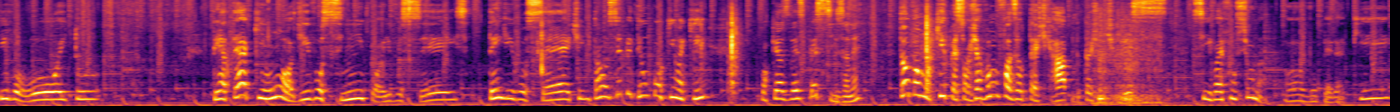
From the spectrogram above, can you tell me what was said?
Ivo 8. Tem até aqui um, ó, de Ivo 5, ó, Ivo 6 tem de Evo 7, então eu sempre tenho um pouquinho aqui, porque às vezes precisa, né? Então vamos aqui, pessoal, já vamos fazer o teste rápido para a gente ver se, vai funcionar. Ó, vou pegar aqui,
